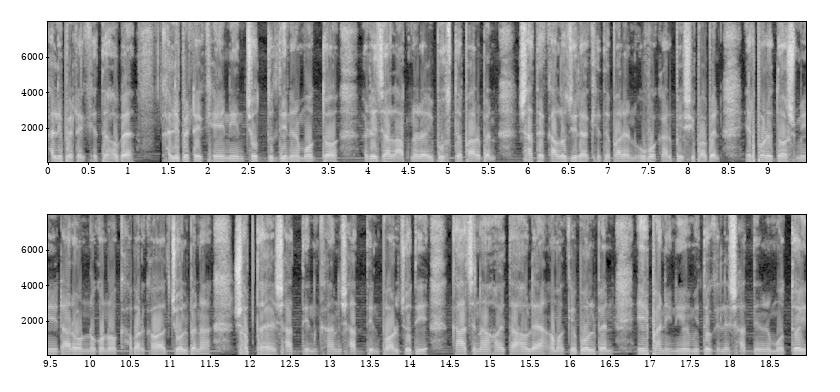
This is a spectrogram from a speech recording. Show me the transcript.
খালি পেটে খেতে হবে। খালি পেটে খেয়ে নিন চোদ্দ দিনের মধ্যে রেজাল্ট আপনারাই বুঝতে পারবেন। সাথে কালো জিরা খেতে পারেন, উপকার বেশি পাবেন। এরপরে দশ মিনিট আর অন্য কোনো খাবার খাওয়া চলবে না। সপ্তাহে সাত দিন খান, সাত দিন পর যদি কাজ না হয় তাহলে আমাকে বলবেন, এই পানি নিয়মিত খেলে সাত দিনের মধ্যেই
